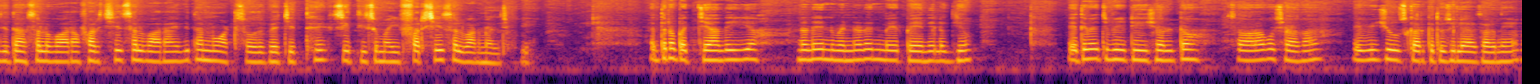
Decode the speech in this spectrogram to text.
ਜਿੱਦਾਂ ਸਲਵਾਰਾਂ ਫਰਸ਼ੀ ਸਲਵਾਰਾਂ, ਇਹ ਵੀ ਤੁਹਾਨੂੰ 800 ਦੇ ਵਿੱਚ ਇੱਥੇ ਸੀਤੀ ਸਮਾਈ ਫਰਸ਼ੀ ਸਲਵਾਰ ਮਿਲ ਜੂਗੀ। ਇੱਧਰ ਬੱਚਿਆਂ ਦੇ ਹੀ ਆ 99 99 ਰੁਪਏ ਦੇ ਲੱਗਿਓ ਇਹਦੇ ਵਿੱਚ ਵੀ ਟੀ-ਸ਼ਰਟ ਸਾਰਾ ਕੁਝ ਹੈਗਾ। ਇਹ ਵੀ ਚੂਜ਼ ਕਰਕੇ ਤੁਸੀਂ ਲੈ ਸਕਦੇ ਆ।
